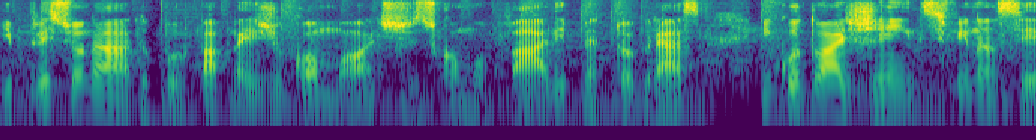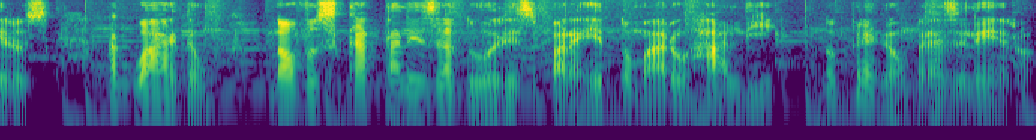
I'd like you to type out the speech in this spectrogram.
e pressionado por papéis de commodities como Vale e Petrobras, enquanto agentes financeiros aguardam novos catalisadores para retomar o rally no pregão brasileiro.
